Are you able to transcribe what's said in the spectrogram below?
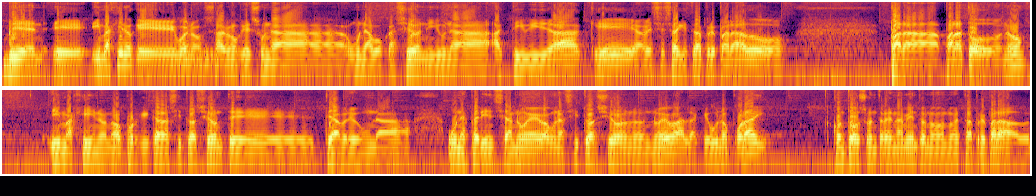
Bien, eh, imagino que, bueno, sabemos que es una, una vocación y una actividad que a veces hay que estar preparado para, para todo, ¿no? Imagino, ¿no? Porque cada situación te, te abre una, una experiencia nueva, una situación nueva la que uno por ahí, con todo su entrenamiento, no, no está preparado,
